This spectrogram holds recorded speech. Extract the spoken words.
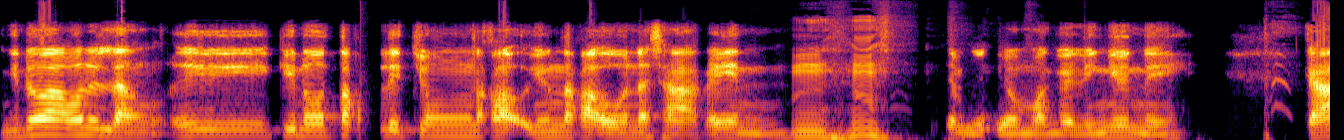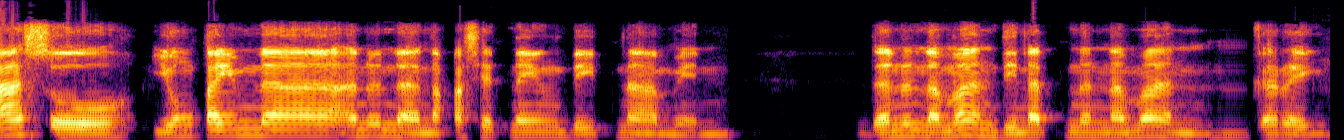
ang ginawa ko na lang, eh, kinontak ulit yung, naka, yung nakauna sa akin. hmm Kasi medyo magaling yun eh. Kaso, yung time na ano na, nakaset na yung date namin, ano naman, dinat na naman. Nagkareg,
